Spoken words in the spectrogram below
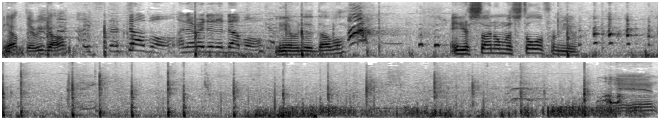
Yep, there we go. It's the double. I never did a double. You never did a double. Ah! And your son almost stole it from you. And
